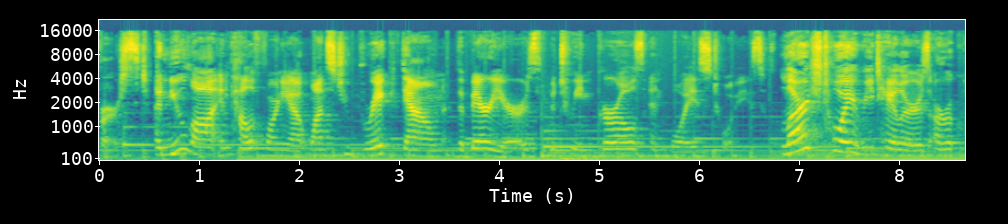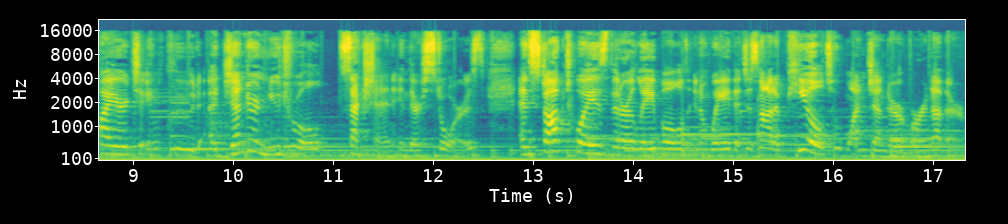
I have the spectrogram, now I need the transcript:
1st, a new law in California wants to break down the barriers between girls and boys' toys. Large toy retailers are required to include a gender neutral section in their stores and stock toys that are labeled in a way that does not appeal to one gender or another.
